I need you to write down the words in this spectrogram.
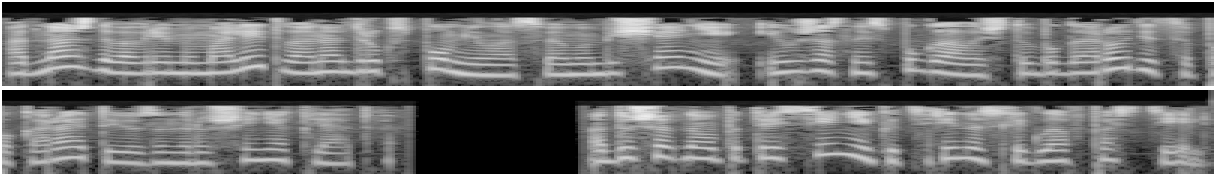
Однажды во время молитвы она вдруг вспомнила о своем обещании и ужасно испугалась, что Богородица покарает ее за нарушение клятвы. От душевного потрясения Екатерина слегла в постель.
